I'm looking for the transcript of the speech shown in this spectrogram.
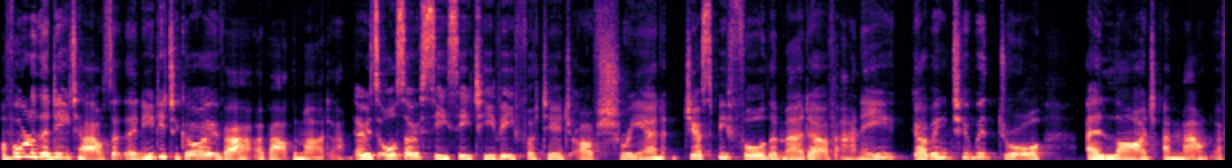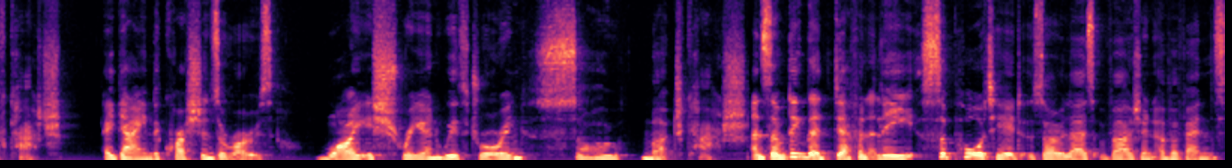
of all of the details that they needed to go over about the murder. There is also CCTV footage of Shrien just before the murder of Anni going to withdraw a large amount of cash. Again, the questions arose why is Shrien withdrawing so much cash? And something that definitely supported Zola's version of events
